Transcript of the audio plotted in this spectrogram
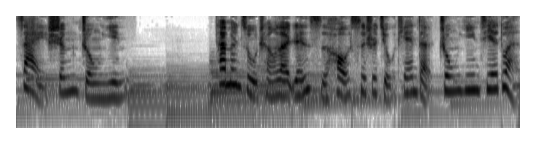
再生中阴，它们组成了人死后四十九天的中阴阶段。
